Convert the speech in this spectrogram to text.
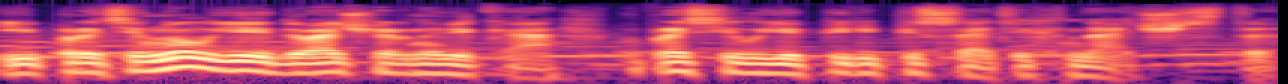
и протянул ей два черновика, попросил ее переписать их начисто.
